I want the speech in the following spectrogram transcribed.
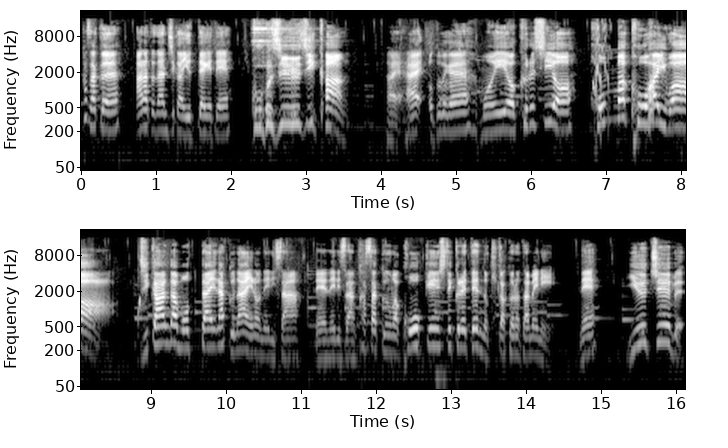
カサくん、あなた何時間言ってあげて？50時間はいはい、お届け。もういいよ、苦しいよ。ほんま怖いわ。時間がもったいなくないの、ネリさん。ねえ、ネリさん、カサくんは貢献してくれてんの、企画のために。ね。YouTube。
